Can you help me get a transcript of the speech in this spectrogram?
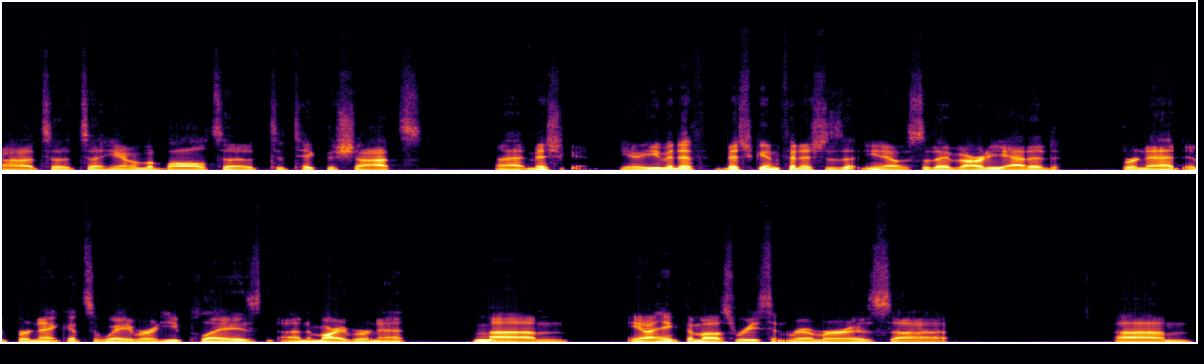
uh, to to handle the ball, to to take the shots at Michigan. You know, even if Michigan finishes it, you know, so they've already added Burnett. If Burnett gets a waiver and he plays, uh, Nimari Burnett. Hmm. Um, you know, I think the most recent rumor is, uh, um,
